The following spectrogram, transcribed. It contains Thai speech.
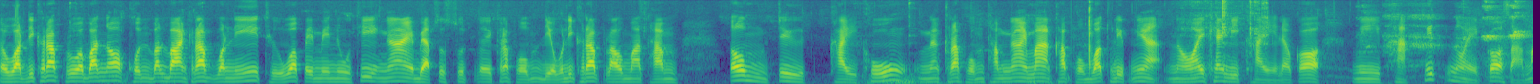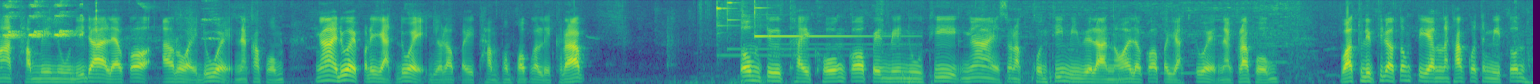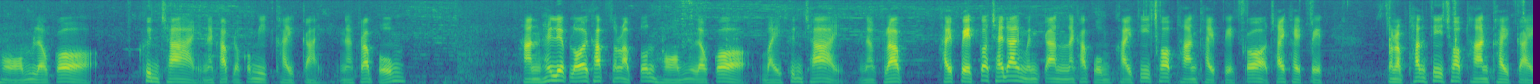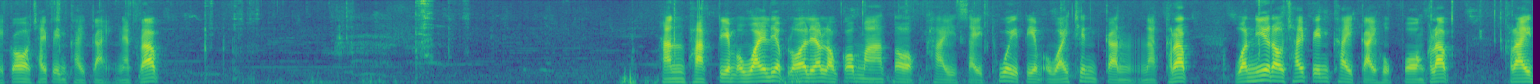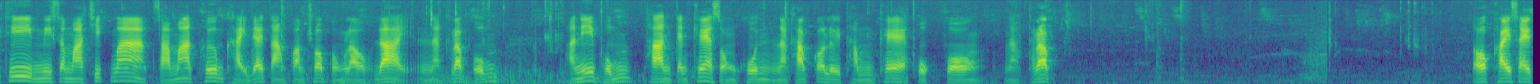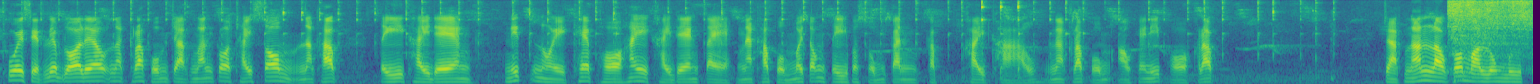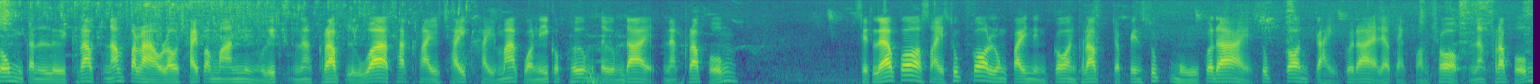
สวัสดีครับ ครัวบ้านนอกคนบ้านๆครับ วันนี้ถือว่าเป็นเมนูที่ง่ายแบบสุดๆเลยครับผมเดี๋ยววันนี้ครับเรามาทำต้มจืดไข่คุ้งนะครับ ผมทำง่ายมากครับ ผมวัตถุดิบเนี่ยน้อยแค่มีไข่ แล้วก็มีผักนิดหน่อย ก็สามารถทำเมนูนี้ได้แล้วก็อร่อยด้วยนะครับผมง่ายด้วยประหยัดด้วย เดี๋ยวเราไปทำพร้อม ๆ กันเลยครับต้มจืดไข่โค้งก็เป็นเมนูที่ง่ายสำหรับคนที่มีเวลาน้อยแล้วก็ประหยัดด้วยนะครับผม วัตถุดิบที่เราต้องเตรียมนะครับ ก็จะมีต้นหอมแล้วก็ขึ้นช่ายนะครับ แล้วก็มีไข่ไก่นะครับ ผม หั่นให้เรียบร้อยครับสำหรับต้นหอมแล้วก็ใบขึ้นช่ายนะครับไข่เป็ดก็ใช้ได้เหมือนกันนะครับ ผมใครที่ชอบทานไข่เป็ดก็ใช้ไข่เป็ดสำหรับท่านที่ชอบทานไข่ไก่ก็ใช้เป็นไข่ไก่นะครับหั่นผักเตรียมเอาไว้เรียบร้อยแล้ว เราก็มาตอกไข่ใส่ถ้วยเตรียมเอาไว้เช่นกันนะครับ วันนี้เราใช้เป็นไข่ไก่ 6 ฟองครับ ใครที่มีสมาชิกมาก สามารถเพิ่มไข่ได้ตามความชอบของเราได้นะครับผม อันนี้ผมทานกันแค่ 2 คนนะครับ ก็เลยทำแค่ 6 ฟองนะครับตอกไข่ใส่ถ้วยเสร็จเรียบร้อยแล้วนะครับ ผมจากนั้นก็ใช้ซ่อมนะครับ ตีไข่แดงนิดหน่อยแค่พอให้ไข่แดงแตกนะครับ ผมไม่ต้องตีผสมกันกับ ไข่ขาวนะครับ ผมเอาแค่นี้พอครับ จากนั้นเราก็มาลงมือต้มกันเลยครับ น้ำเปล่าเราใช้ประมาณ 1 ลิตรนะครับ หรือว่าถ้าใครใช้ไข่มากกว่านี้ก็เพิ่มเติมได้นะครับ ผม เสร็จแล้วก็ใส่ซุปก้อนลงไป 1 ก้อนครับ จะเป็นซุปหมูก็ได้ ซุปก้อนไก่ก็ได้ แล้วแต่ความชอบนะครับผม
